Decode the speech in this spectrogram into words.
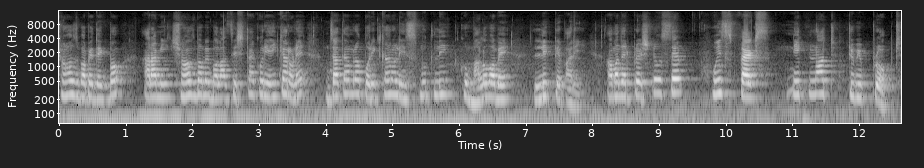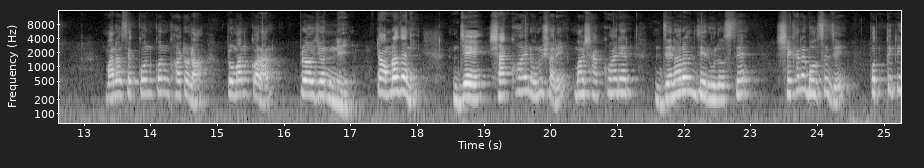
সহজভাবে দেখব আর আমি সহজভাবে বলার চেষ্টা করি এই কারণে যাতে আমরা পরীক্ষার হলে স্মুথলি খুব ভালোভাবে লিখতে পারি। আমাদের প্রশ্ন হচ্ছে which facts need not to be proved মানে হচ্ছে কোন কোন ঘটনা প্রমাণ করার প্রয়োজন নেই। তো আমরা জানি যে সাক্ষ্য আইন অনুসারে বা সাক্ষ্য আইনের জেনারেল যে রুল হচ্ছে, সেখানে বলছে যে প্রত্যেকটি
